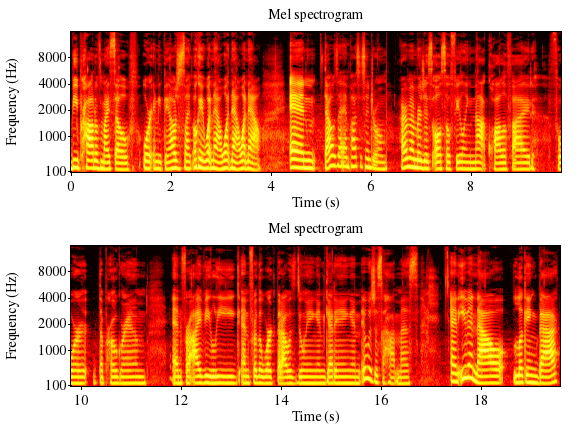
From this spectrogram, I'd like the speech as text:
be proud of myself or anything. I was just like, okay, what now? What now? What now? And that was that imposter syndrome. I remember just also feeling not qualified for the program and for Ivy League and for the work that I was doing and getting. And it was just a hot mess. And even now, looking back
